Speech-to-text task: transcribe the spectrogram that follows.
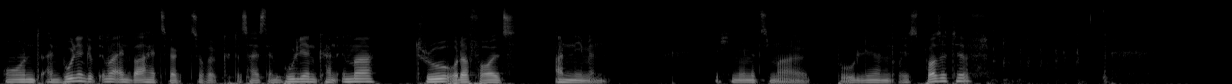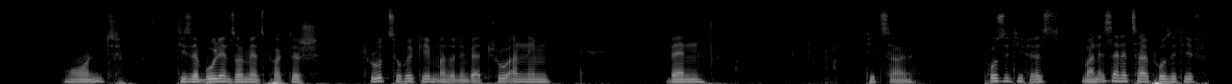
und ein Boolean gibt immer ein Wahrheitswert zurück. Das heißt, ein Boolean kann immer True oder False annehmen. Ich nehme jetzt mal Boolean is positive und dieser Boolean soll mir jetzt praktisch True zurückgeben, also den Wert True annehmen, wenn die Zahl positiv ist Wann ist eine Zahl positiv?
